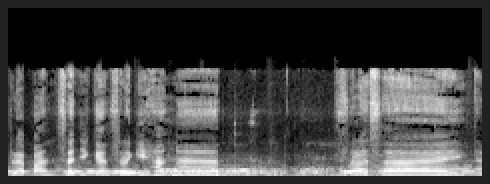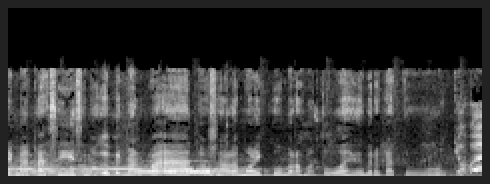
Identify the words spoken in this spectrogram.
8. Sajikan selagi hangat. Selesai. Terima kasih. Semoga bermanfaat. Wassalamualaikum warahmatullahi wabarakatuh. Coba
